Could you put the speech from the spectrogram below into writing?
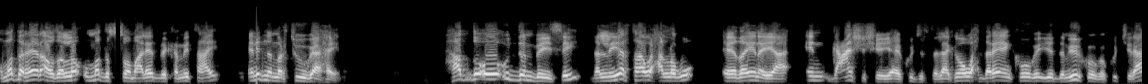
Ummadda reer awdalla ummadda soomaaliyeed bay ka mid tahay in cidna marti uga ahayn. Hadda oo u dambaysay dhallinyartaa waxa lagu eedaynayaa in gacan shisheeye ay ku jirto laakiin waa wax dareenkooga iyo damiirkooga ku jira.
